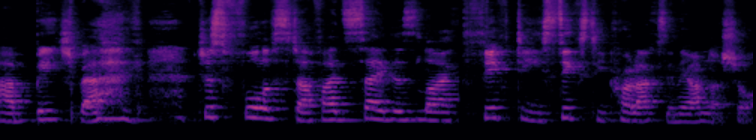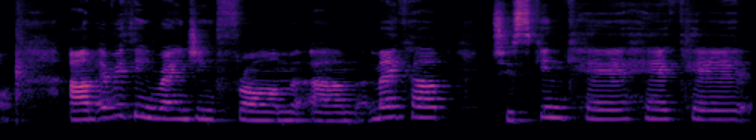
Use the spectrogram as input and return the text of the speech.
uh, beach bag just full of stuff. I'd say there's like 50, 60 products in there, I'm not sure. Um, everything ranging from um, makeup to skincare, hair care,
